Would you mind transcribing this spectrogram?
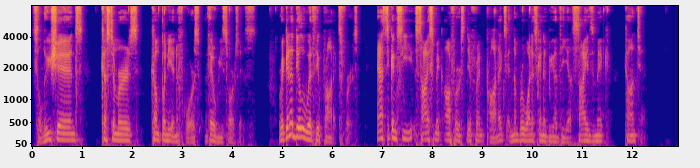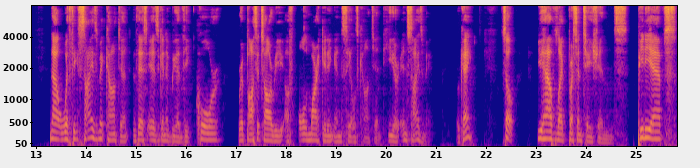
solutions, customers, company, and of course, their resources. We're gonna deal with the products first. As you can see, Seismic offers different products, and number one is gonna be the uh, Seismic content. Now, with the Seismic content, this is gonna be the core repository of all marketing and sales content here in Seismic. Okay, so you have like presentations, PDFs,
